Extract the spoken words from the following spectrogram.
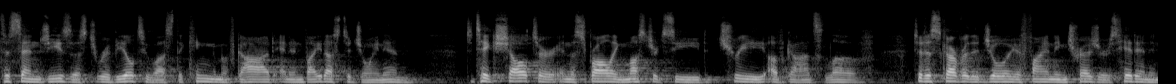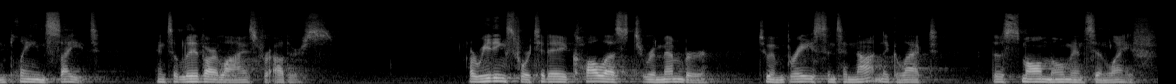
to send Jesus to reveal to us the kingdom of God and invite us to join in, to take shelter in the sprawling mustard seed tree of God's love, to discover the joy of finding treasures hidden in plain sight, and to live our lives for others. Our readings for today call us to remember, to embrace, and to not neglect those small moments in life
